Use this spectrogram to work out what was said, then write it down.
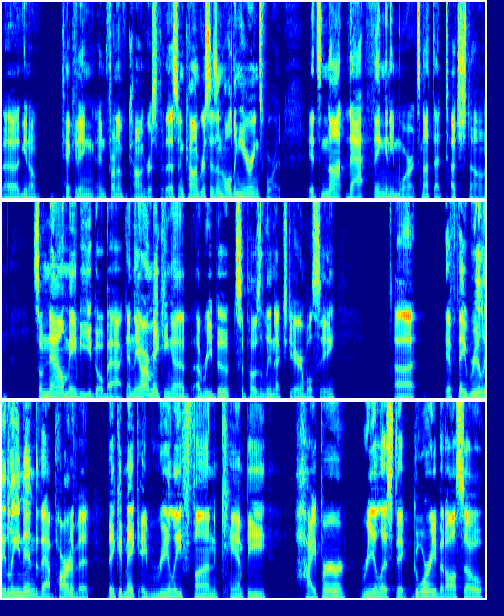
uh, you know, picketing in front of Congress for this, and Congress isn't holding hearings for it. It's not that thing anymore. It's not that touchstone. So now maybe you go back, and they are making a, a reboot supposedly next year. We'll see. Uh, if they really lean into that part of it, they could make a really fun, campy, hyper realistic, gory, but also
